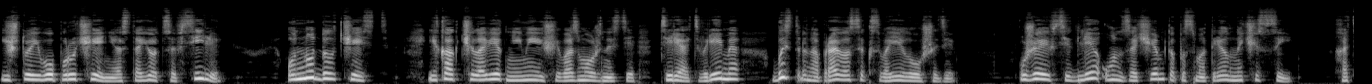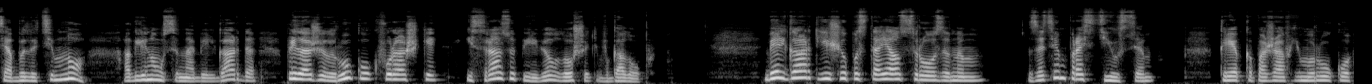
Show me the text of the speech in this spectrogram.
и что его поручение остается в силе, он отдал честь и, как человек, не имеющий возможности терять время, быстро направился к своей лошади. Уже в седле он зачем-то посмотрел на часы. Хотя было темно, оглянулся на Бельгарда, приложил руку к фуражке и сразу перевел лошадь в галоп. Бельгард еще постоял с Розаном, затем простился, крепко пожав ему руку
